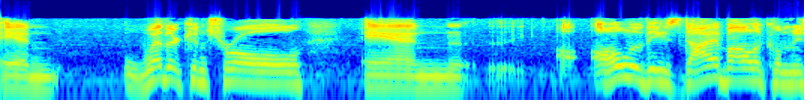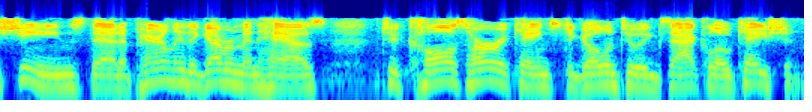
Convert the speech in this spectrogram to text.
and weather control and all of these diabolical machines that apparently the government has to cause hurricanes to go into exact location.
